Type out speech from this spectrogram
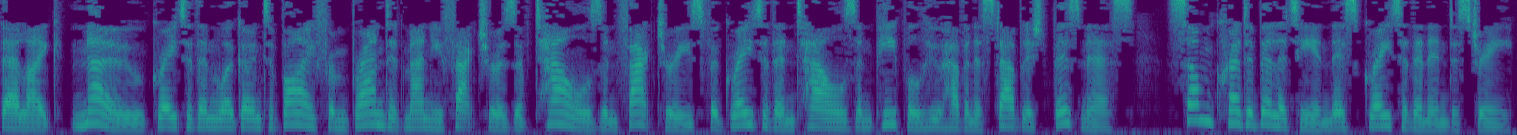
They're like, no, greater than we're going to buy from branded manufacturers of towels and factories for greater than towels and people who have an established business, some credibility in this greater than industry.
